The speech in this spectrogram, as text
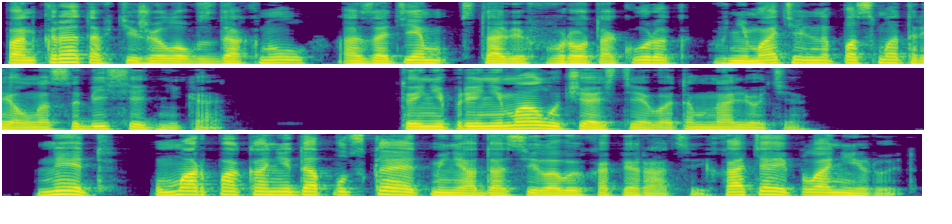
Панкратов тяжело вздохнул, а затем, вставив в рот окурок, внимательно посмотрел на собеседника. «Ты не принимал участие в этом налете?» «Нет, Умар пока не допускает меня до силовых операций, хотя и планирует.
